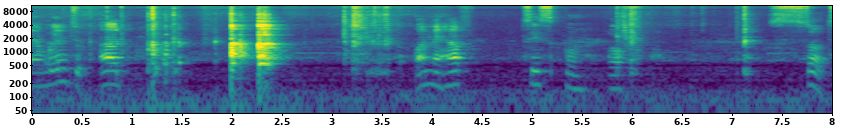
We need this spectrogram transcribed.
I'm going to add one and a half teaspoon of salt.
